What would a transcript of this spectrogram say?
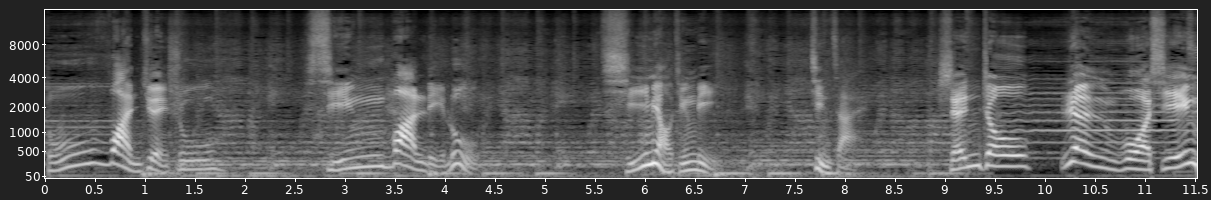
读万卷书，行万里路。奇妙经历，尽在神州任我行。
